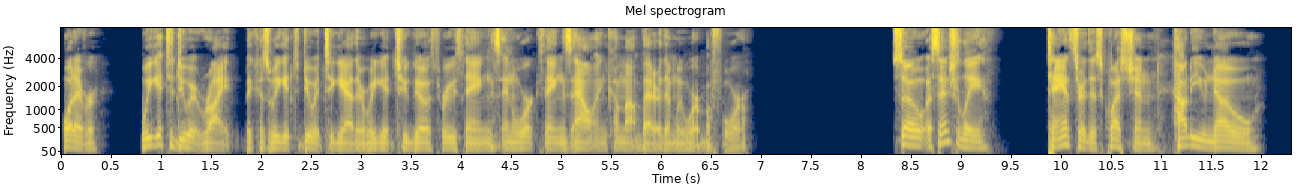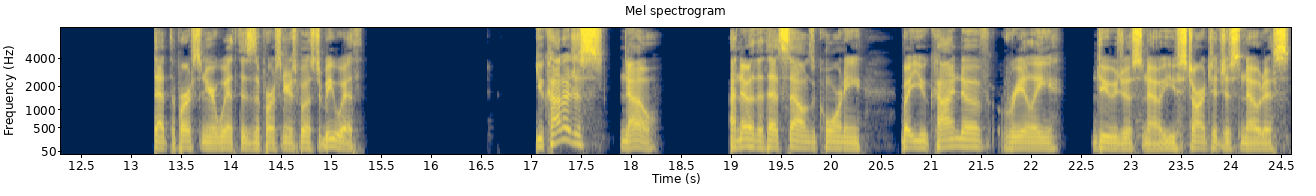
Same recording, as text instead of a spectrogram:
whatever. We get to do it right because we get to do it together. We get to go through things and work things out and come out better than we were before. So essentially, to answer this question, how do you know that the person you're with is the person you're supposed to be with? You kind of just know. I know that that sounds corny, but you kind of really do just know. You start to just notice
